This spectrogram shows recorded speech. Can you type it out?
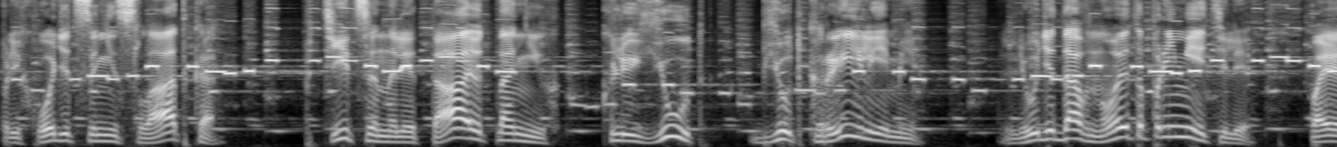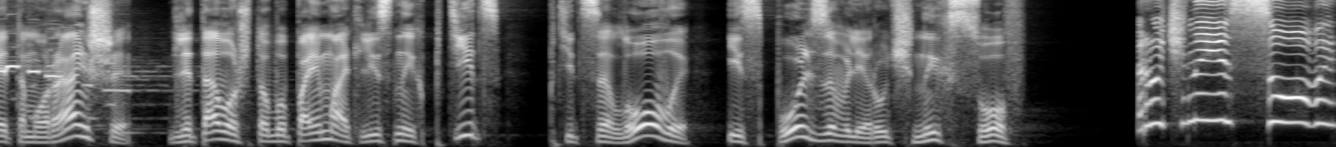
приходится несладко. Птицы налетают на них, клюют, бьют крыльями. Люди давно это приметили, поэтому раньше для того, чтобы поймать лесных птиц, птицеловы использовали ручных сов. Ручные совы!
